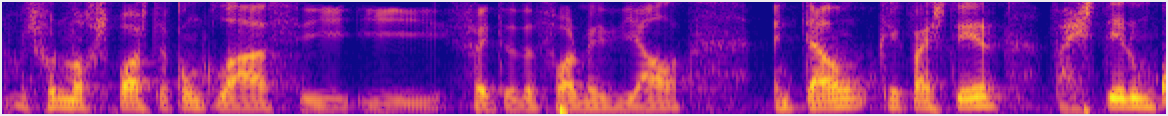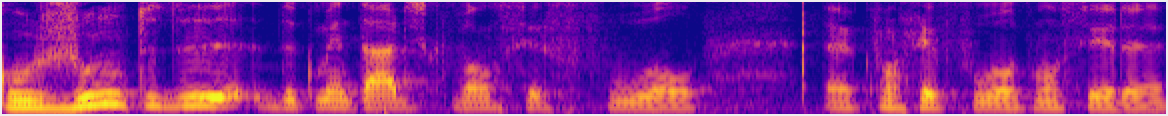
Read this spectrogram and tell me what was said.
mas for uma resposta com classe e, e, feita da forma ideal, então o que é que vais ter? Vais ter um conjunto de, de comentários que vão ser full, uh, que vão ser full, que vão ser uh,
